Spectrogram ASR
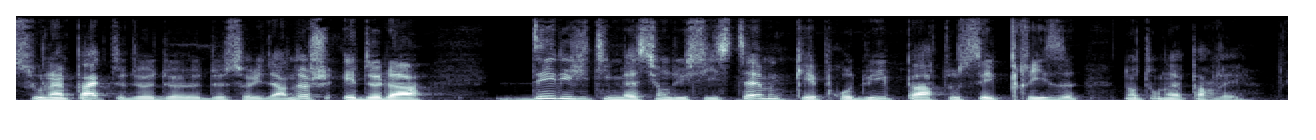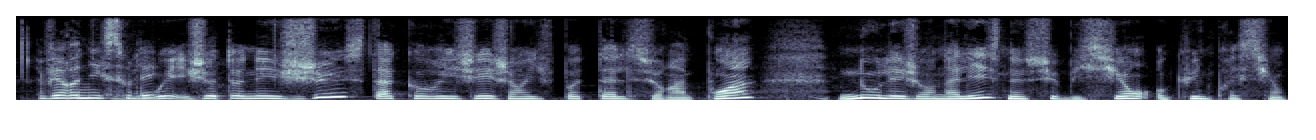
sous l'impact de, de, Solidarność et de la délégitimation du système qui est produit par toutes ces crises dont on a parlé. Véronique Soulet Oui, je tenais juste à corriger Jean-Yves Potel sur un point. Nous, les journalistes, ne subissions aucune pression.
